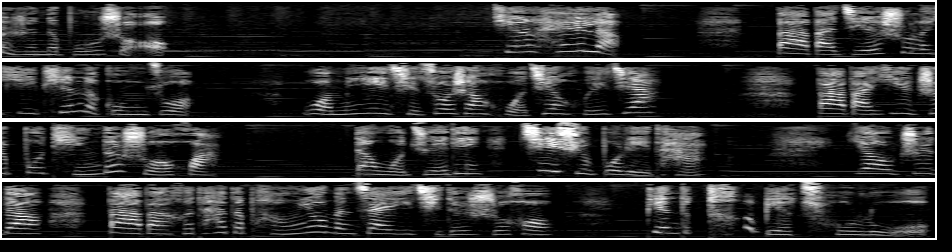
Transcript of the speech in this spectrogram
的人的捕手。天黑了，爸爸结束了一天的工作，我们一起坐上火箭回家。爸爸一直不停的说话，但我决定继续不理他。要知道，爸爸和他的朋友们在一起的时候，变得特别粗鲁。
